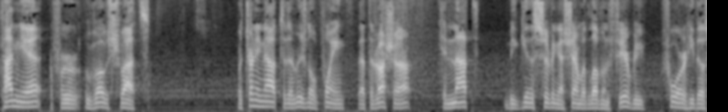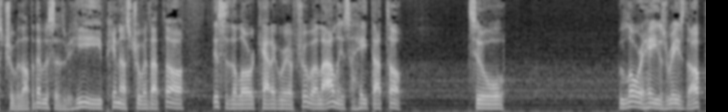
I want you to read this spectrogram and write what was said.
Tanya for Vav Shvat. Returning now to the original point that the Rasha cannot begin serving Hashem with love and fear before he does tshuva. The Rebbe says, "He pinas tshuva tato." This is the lower category of tshuva. La'alis hate tato. To the lower hay is raised up.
